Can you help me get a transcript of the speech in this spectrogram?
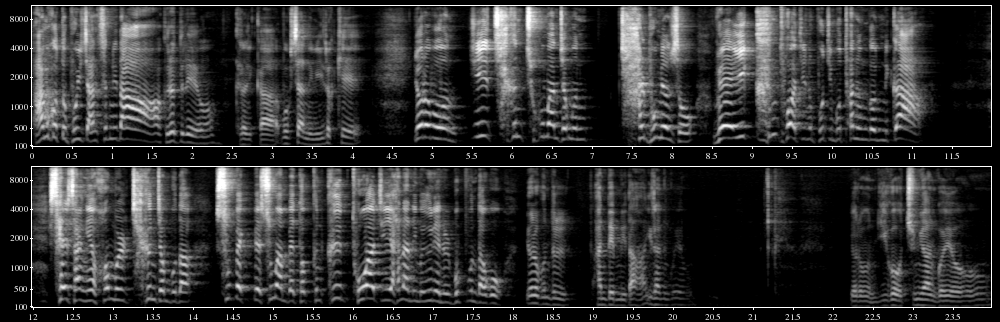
아무것도 보이지 않습니다. 그러더래요. 그러니까 목사님이 이렇게 여러분 이 작은 조그만 점은 잘 보면서 왜 이 큰 도화지는 보지 못하는 겁니까? 세상의 허물 작은 점보다 수백 배 수만 배 더 큰 그 도화지의 하나님의 은혜를 못 본다고 여러분들 안 됩니다. 이라는 거예요. 여러분 이거 중요한 거예요.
